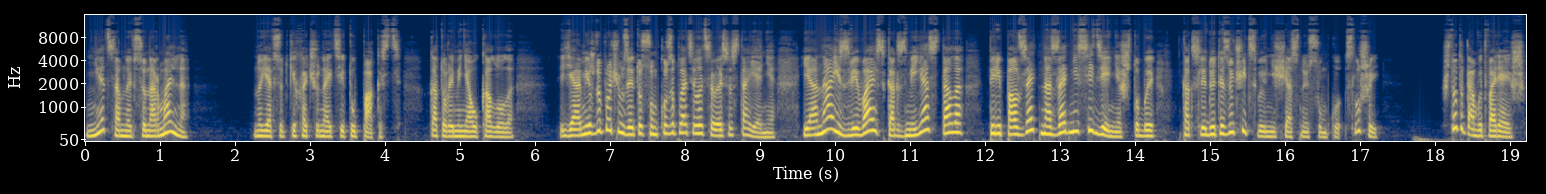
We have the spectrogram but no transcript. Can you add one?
«Нет, со мной все нормально. Но я все-таки хочу найти ту пакость, которая меня уколола. Я, между прочим, за эту сумку заплатила целое состояние. И она, извиваясь, как змея, стала переползать на заднее сиденье, чтобы как следует изучить свою несчастную сумку. Слушай, что ты там вытворяешь?»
